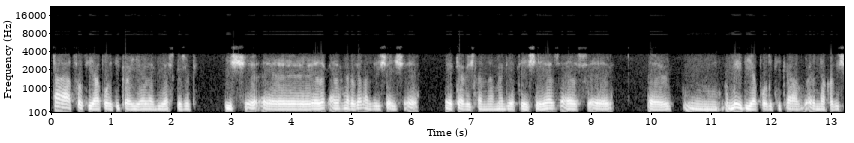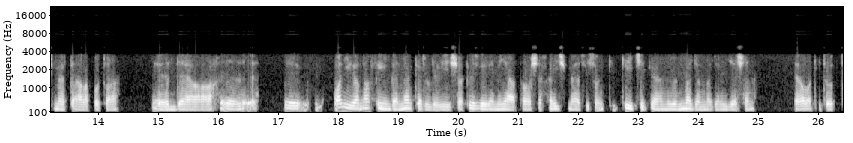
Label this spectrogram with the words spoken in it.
tehát szociálpolitikai jellegű eszközök is, ezeknek az elemzése is kevés lenne a megértéséhez. Ez a médiapolitikának az ismert állapota, de a annyira napfényben nem kerülő és a közvélemény által se felismert, viszont kétségtelenül nagyon-nagyon ügyesen alakított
